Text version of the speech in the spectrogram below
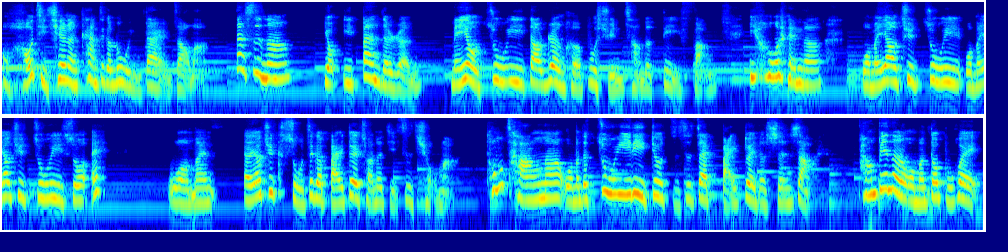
哦，好几千人看这个录影带，你知道吗？但是呢。有一半的人没有注意到任何不寻常的地方，因为呢，我们要去注意，我们要去注意说，哎，我们呃要去数这个白队传了几次球嘛。通常呢，我们的注意力就只是在白队的身上，旁边的我们都不会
